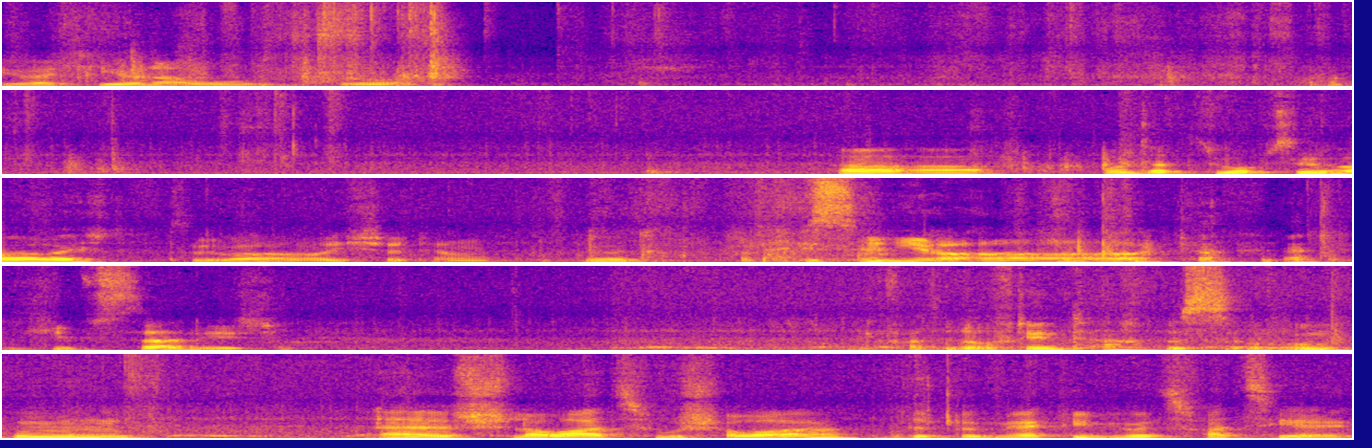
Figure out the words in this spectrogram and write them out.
Hier weit hier nach oben. So. Haha. Und hast du überhaupt Silber erreicht? Silber errichtet, ja. Gut. Was ist denn hier? Haha. Gibt's da nicht. Ich warte nur auf den Tag, bis irgendein äh, schlauer Zuschauer das bemerkt, wie wir uns verzählen.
